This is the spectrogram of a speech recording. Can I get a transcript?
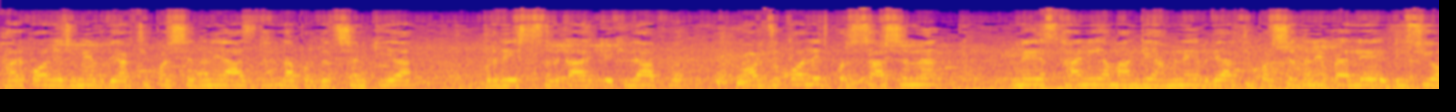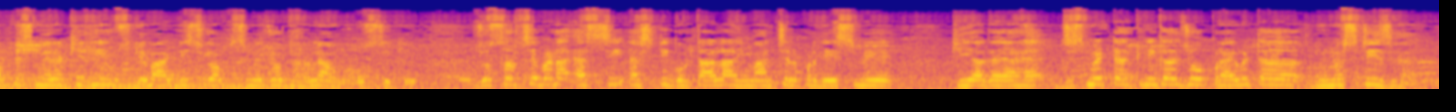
हर कॉलेज में विद्यार्थी परिषद ने आज धरना प्रदर्शन किया। प्रदेश सरकार के खिलाफ और जो कॉलेज प्रशासन में स्थानीय मांगे हमने विद्यार्थी परिषद ने पहले डीसी ऑफ़िस में रखी थी, उसके बाद डीसी ऑफ़िस में जो धरना हुआ, उसी की। जो सबसे बड़ा एस सी एस टी घोटाला हिमाचल प्रदेश में किया गया है, जिसमें टेक्निकल जो प्राइवेट यूनिवर्सिटीज है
